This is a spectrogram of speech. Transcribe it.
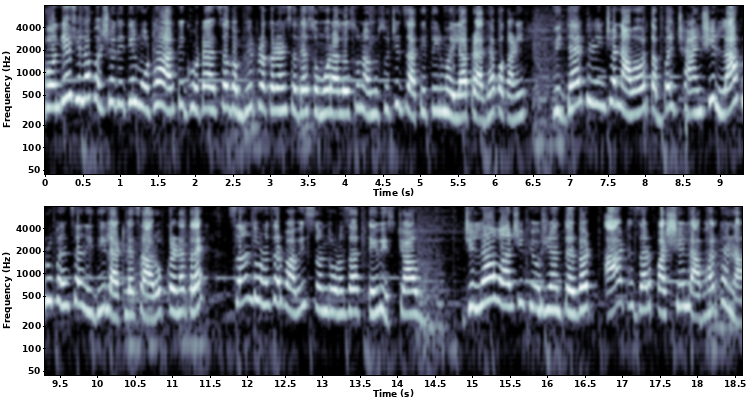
गोंदिया जिल्हा परिषदेतील मोठ्या आर्थिक घोटाळ्याचं गंभीर प्रकरण सध्या समोर आलं असून अनुसूचित जातीतील महिला प्राध्यापक आणि विद्यार्थिनींच्या नावावर तब्बल शहाऐंशी लाख रुपयांचा निधी लाटल्याचा आरोप करण्यात आलाय. सन दोन हजार बावीस सन दोन हजार तेवीसच्या जिल्हा वार्षिक योजनेअंतर्गत आठ हजार पाचशे लाभार्थ्यांना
